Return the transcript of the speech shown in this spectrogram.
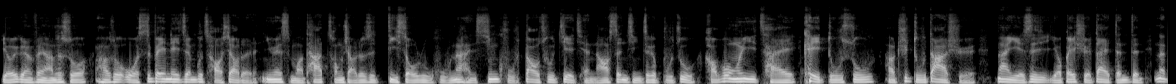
有一个人分享，就说，他说我是被内政部嘲笑的人，因为什么？他从小就是低收入户，那很辛苦，到处借钱，然后申请这个补助，好不容易才可以读书，好去读大学，那也是有背学贷等等，那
